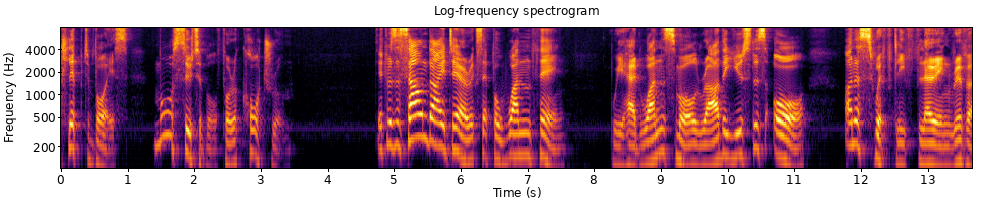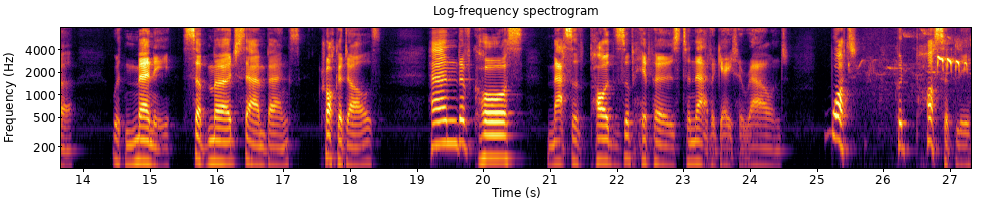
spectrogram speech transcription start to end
clipped voice, more suitable for a courtroom. It was a sound idea except for one thing. We had one small, rather useless oar on a swiftly flowing river with many submerged sandbanks, crocodiles, and, of course, massive pods of hippos to navigate around. What could possibly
